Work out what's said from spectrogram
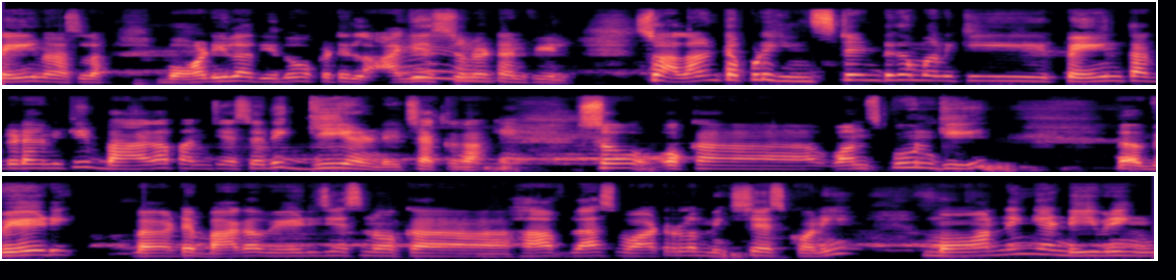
పెయిన్ అసలు బాడీలో అది ఏదో ఒకటి లాగేస్తున్నట్టు అని ఫీల్ సో అలాంటప్పుడు ఇన్స్టెంట్గా మనకి పెయిన్ తగ్గడానికి బాగా పనిచేసేది గీ అండి చక్కగా. సో ఒక వన్ స్పూన్ గీ వేడి అంటే బాగా వేడి చేసిన ఒక హాఫ్ గ్లాస్ వాటర్లో మిక్స్ చేసుకొని మార్నింగ్ అండ్ ఈవినింగ్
